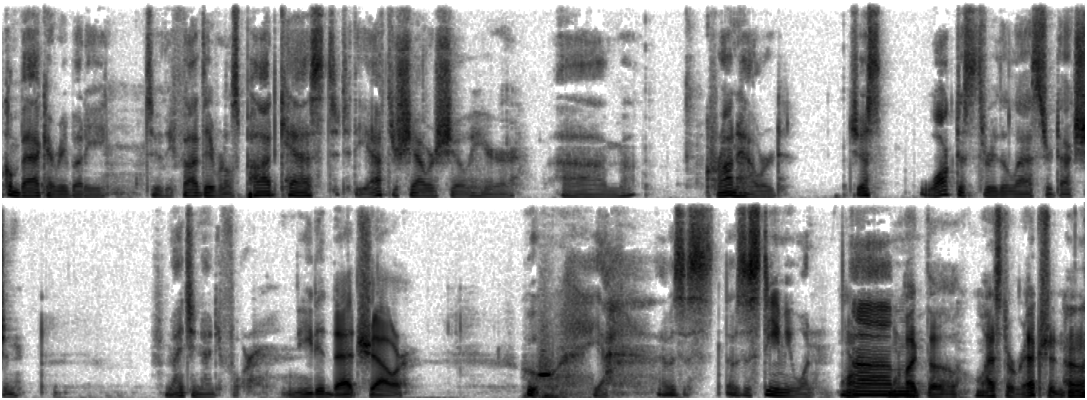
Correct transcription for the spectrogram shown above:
Welcome back, everybody, to the Five Day Rentals podcast, to the After Shower show here. Um, Kron Howard just walked us through the Last Seduction from 1994. Needed that shower. Whew, yeah, that was a, s- that was a steamy one. More, Um, more like the last erection, huh?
